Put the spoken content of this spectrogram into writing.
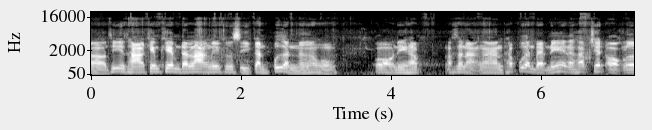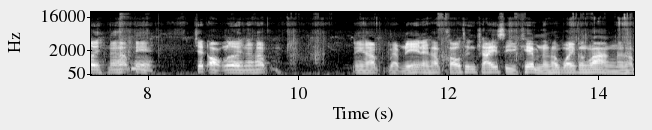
อ่าที่ทาเข้มๆด้านล่างนี่คือสีกันเปื้อนนะครับผมก็นี่ครับลักษณะงานถ้าเปื้อนแบบนี้นะครับ เช็ดออกเลยนะครับนี่ เช็ดออกเลยนะครับ นี่ครับแบบนี้นะครับเขาถึงใช้สีเข้มนะครับ ไว้ข้างล่างนะครับ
